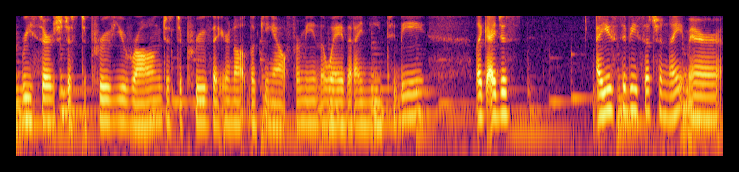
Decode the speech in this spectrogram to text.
research just to prove you wrong, just to prove that you're not looking out for me in the way that I need to be. Like, I just, I used to be such a nightmare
